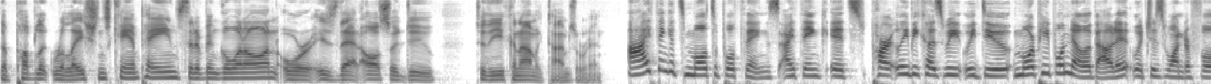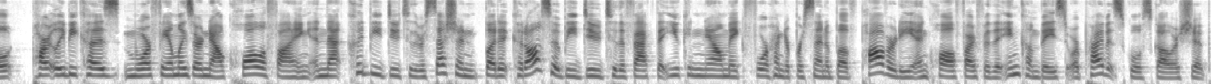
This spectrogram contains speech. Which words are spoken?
the public relations campaigns that have been going on, or is that also due to the economic times we're in? I think it's multiple things. I think it's partly because we, we do more people know about it, which is wonderful, partly because more families are now qualifying, and that could be due to the recession, but it could also be due to the fact that you can now make 400% above poverty and qualify for the income based or private school scholarship.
